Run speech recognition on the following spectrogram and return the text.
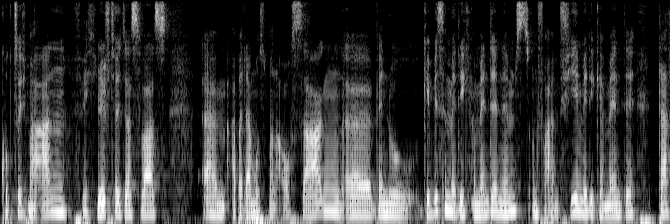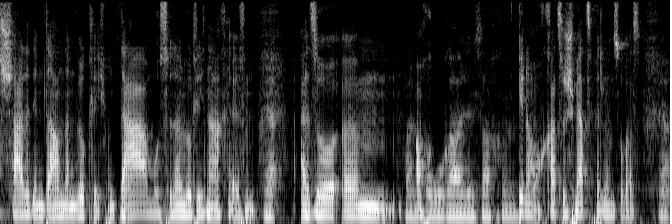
Guckt euch mal an, vielleicht hilft euch das was. Ähm, aber da muss man auch sagen, äh, wenn du gewisse Medikamente nimmst und vor allem viel Medikamente, das schadet dem Darm dann wirklich. Und da musst du dann wirklich nachhelfen. ja, Also ähm, auch orale Sachen. genau, auch gerade so Schmerzmittel und sowas Ja.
